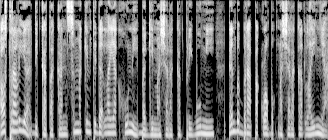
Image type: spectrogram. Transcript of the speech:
Australia dikatakan semakin tidak layak huni bagi masyarakat pribumi dan beberapa kelompok masyarakat lainnya.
